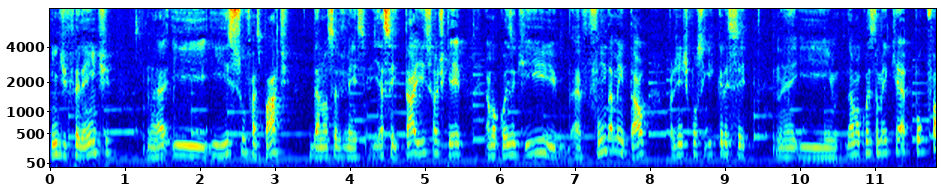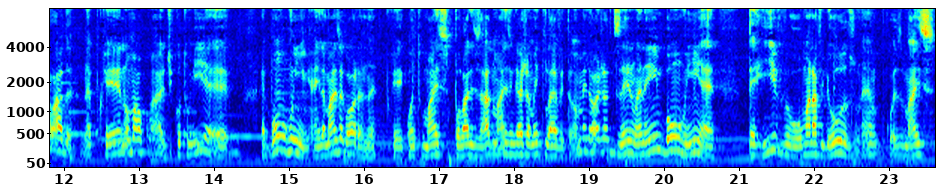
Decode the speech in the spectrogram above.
indiferente, né? E, e isso faz parte da nossa vivência. E aceitar isso, acho que é uma coisa que é fundamental para a gente conseguir crescer né? E é uma coisa também que é pouco falada, né? Porque é normal, a dicotomia é, é bom ou ruim, ainda mais agora, né? Porque quanto mais polarizado, mais engajamento leva. Então é melhor já dizer, não é nem bom ou ruim, é terrível ou maravilhoso, né? Coisa mais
